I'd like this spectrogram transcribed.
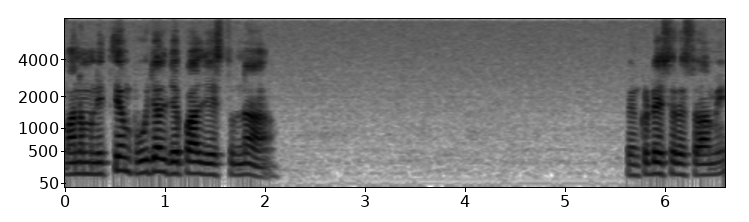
మనం నిత్యం పూజలు జపాలు చేస్తున్న వెంకటేశ్వర స్వామి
